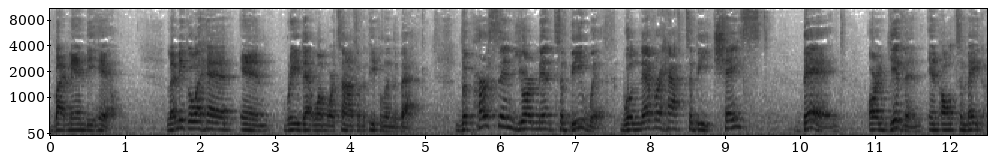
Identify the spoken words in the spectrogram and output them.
by Mandy Hale. Let me go ahead and read that one more time for the people in the back. The person you're meant to be with will never have to be chased, begged, or given an ultimatum.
